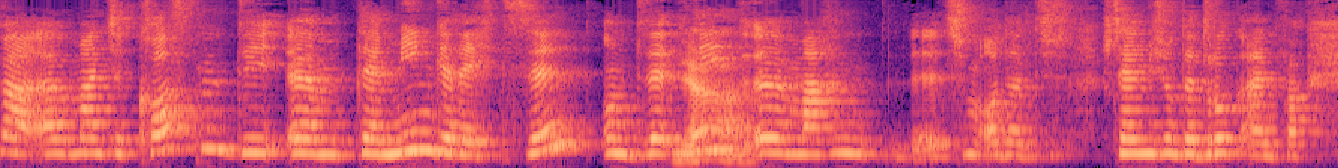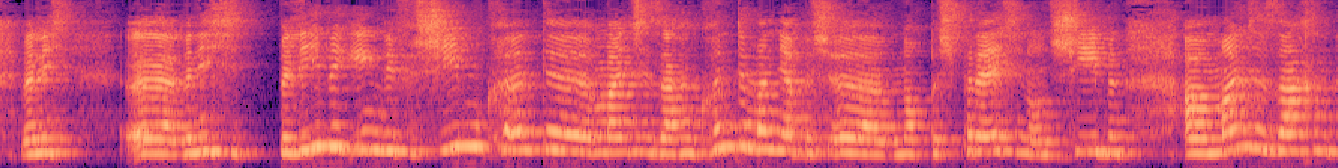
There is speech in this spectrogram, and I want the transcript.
äh, manche Kosten, die ähm, termingerecht sind und äh, ja. die äh, machen äh, oder stellen mich unter Druck einfach. Wenn ich, äh, wenn ich beliebig irgendwie verschieben könnte. Manche Sachen könnte man ja bes äh, noch besprechen und schieben, aber manche Sachen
